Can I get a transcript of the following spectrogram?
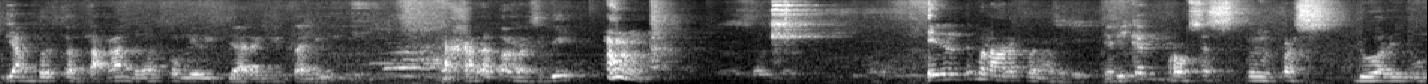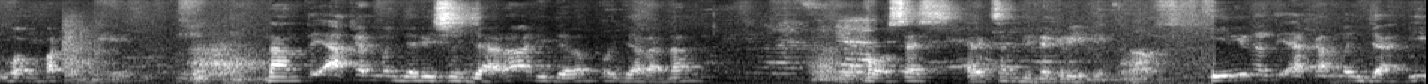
yang bertentangan dengan pemilik jaring itu tadi. Nah, karena Bang Rasidi, ini nanti menarik Bang Rasidi. Jadi kan proses Pilpres 2024 ini nanti akan menjadi sejarah di dalam perjalanan proses election di negeri ini. Ini nanti akan menjadi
